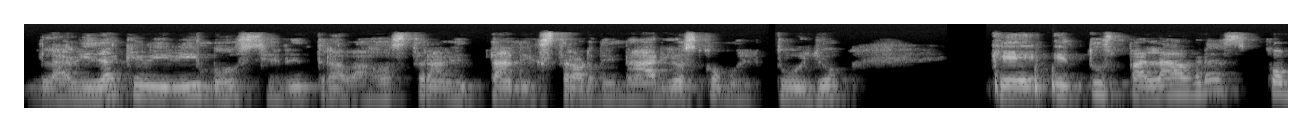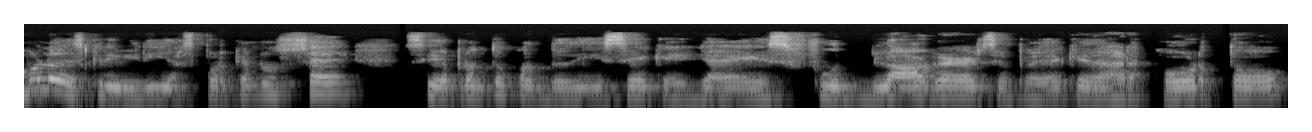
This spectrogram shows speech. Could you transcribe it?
la vida que vivimos tienen trabajos tan extraordinarios como el tuyo que en tus palabras, ¿cómo lo describirías? Porque no sé si de pronto cuando dice que ella es food blogger se puede quedar corto o,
